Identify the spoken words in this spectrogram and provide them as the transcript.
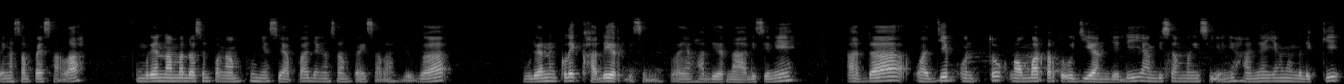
jangan sampai salah. Kemudian nama dosen pengampuhnya siapa jangan sampai salah juga. Kemudian klik hadir di sini kalau yang hadir. Nah di sini ada wajib untuk nomor kartu ujian. Jadi yang bisa mengisi ini hanya yang memiliki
